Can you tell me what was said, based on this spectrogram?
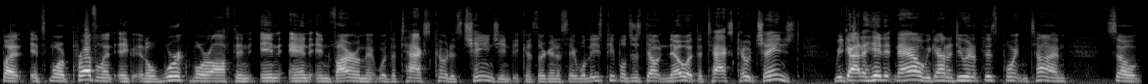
but it's more prevalent. It, will work more often in an environment where the tax code is changing because they're going to say, well, these people just don't know it. The tax code changed. We got to hit it now. We got to do it at this point in time. So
